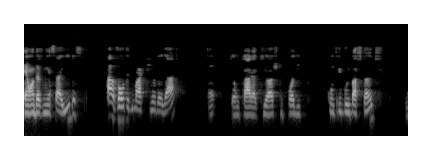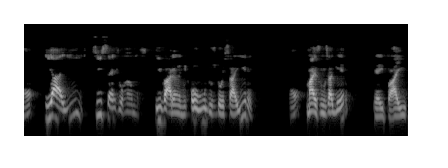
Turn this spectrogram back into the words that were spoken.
é uma das minhas saídas. A volta de Martinho Odegaard, né? que é um cara que eu acho que pode contribuir bastante. Né? E aí, se Sérgio Ramos e Varane ou um dos dois saírem, né? mais um zagueiro, e aí, aí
